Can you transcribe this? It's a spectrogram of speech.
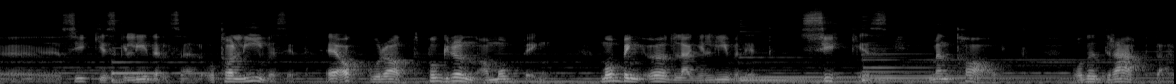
øh, psykiske lidelser og tar livet sitt, er akkurat pga. mobbing. Mobbing ødelegger livet ditt psykisk, mentalt, og det dreper deg.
